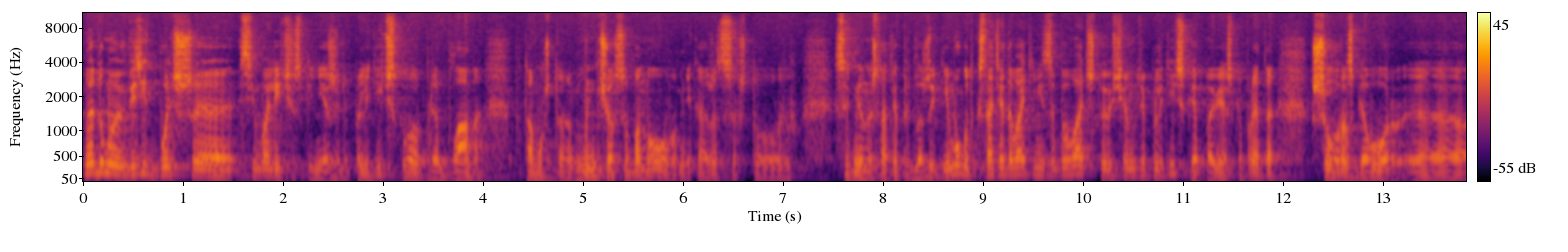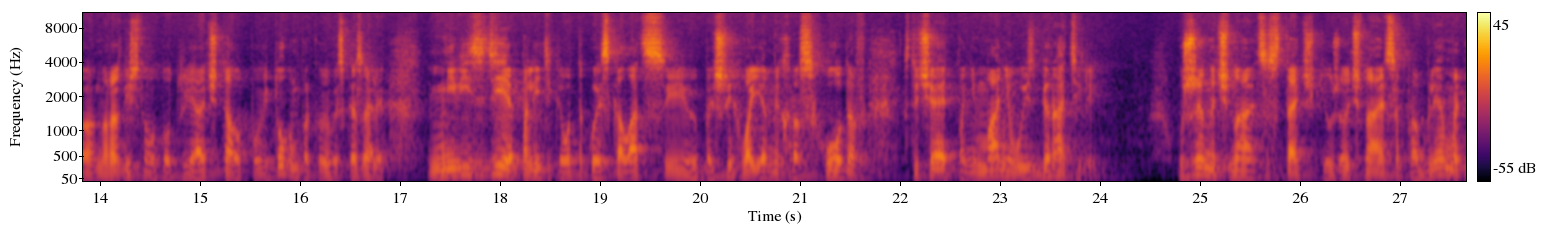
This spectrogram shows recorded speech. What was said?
но я думаю, визит больше символический, нежели политического плана, потому что ну, ничего особо нового, мне кажется, что Соединенные Штаты предложить не могут. Кстати, давайте не забывать, что еще внутриполитическая повестка, про это шел разговор э, на различного, вот я читал по итогам, про которые вы сказали, не везде политика вот такой эскалации больших военных расходов встречает понимание у избирателей уже начинаются стачки, уже начинаются проблемы.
